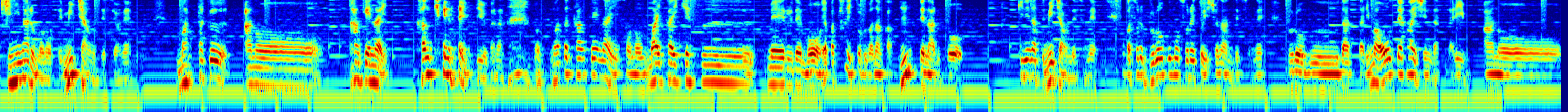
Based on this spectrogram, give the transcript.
気になるものって見ちゃうんですよね。全く、あのー、関係ない関係ないっていうかな、全く関係ない、その、毎回消すメールでも、やっぱタイトルがなんか、ん？ってなると、気になって見ちゃうんですよね。やっぱそれブログもそれと一緒なんですよね。ブログだったり、まあ音声配信だったり、あのー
